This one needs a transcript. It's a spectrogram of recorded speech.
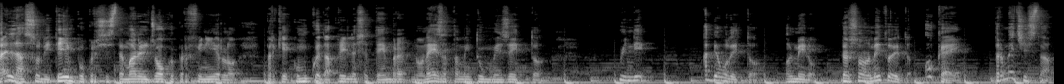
un bel lasso di tempo per sistemare il gioco e per finirlo, perché comunque da aprile a settembre non è esattamente un mesetto. Quindi abbiamo detto, o almeno personalmente ho detto, ok, per me ci sta,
